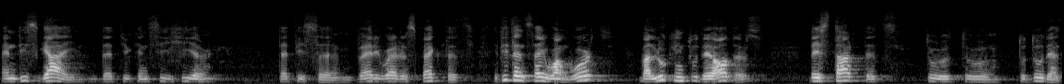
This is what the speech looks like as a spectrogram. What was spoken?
And this guy that you can see here, that is uh, very well respected. He didn't say one word, but looking to the others, they started to, to, to do that.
